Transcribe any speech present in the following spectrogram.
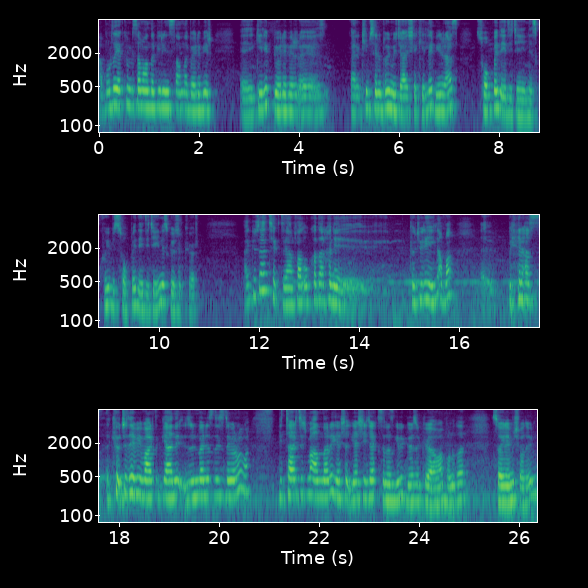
Ya burada yakın bir zamanda bir insanla böyle bir e, gelip böyle bir e, yani kimsenin duymayacağı şekilde biraz sohbet edeceğiniz, kuyu bir sohbet edeceğiniz gözüküyor. Ya güzel çıktı yani fal o kadar hani e, kötü değil ama e, biraz kötü demeyeyim artık yani üzülmenizi istemiyorum ama bir tartışma anları yaşa- yaşayacaksınız gibi gözüküyor ama bunu da söylemiş olayım.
